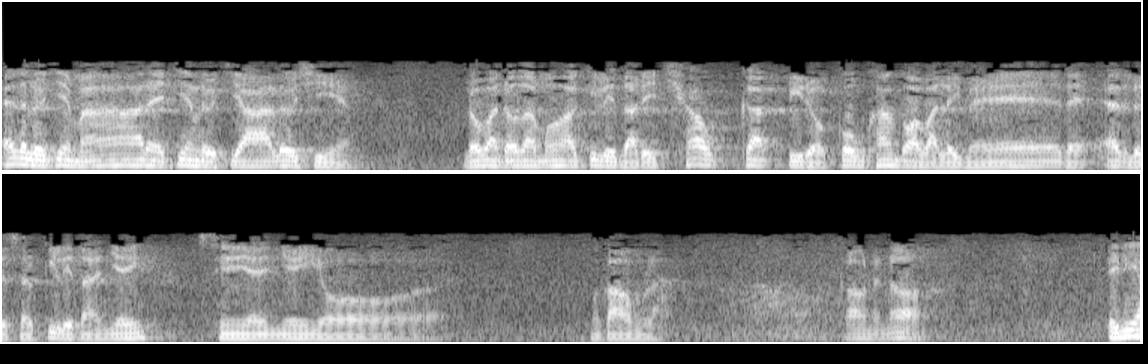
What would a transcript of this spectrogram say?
အဲ့ဒါလို့ကျင့်ပါတဲ့ကျင့်လို့ကြာလို့ရှိရင်လောဘဒေါသမောဟကိလေသာတွေ6ကပ်ပြီးတော့ကုန်ခန်းသွားပါလိမ့်မယ်တဲ့အဲ့ဒါလို့ဆိုကိလေသာငြိမ်းဆင်းရဲငြိမ်းရောမကောင်းဘူးလား ကောင်းတယ်နော်အိန္ဒိယ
